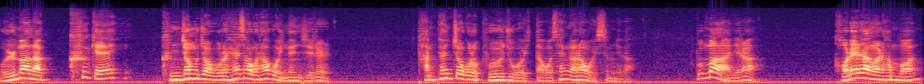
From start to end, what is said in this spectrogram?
얼마나 크게 긍정적으로 해석을 하고 있는지를 단편적으로 보여주고 있다고 생각하고 있습니다. 뿐만 아니라 거래량을 한번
